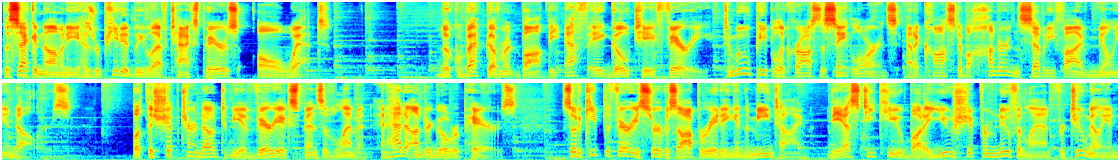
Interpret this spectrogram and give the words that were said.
The second nominee has repeatedly left taxpayers all wet. The Quebec government bought the F.A. Gauthier ferry to move people across the St. Lawrence at a cost of $175 million. But the ship turned out to be a very expensive lemon and had to undergo repairs. So, to keep the ferry service operating in the meantime, the STQ bought a used ship from Newfoundland for $2 million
